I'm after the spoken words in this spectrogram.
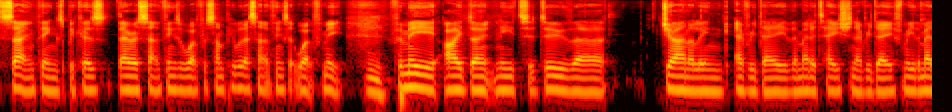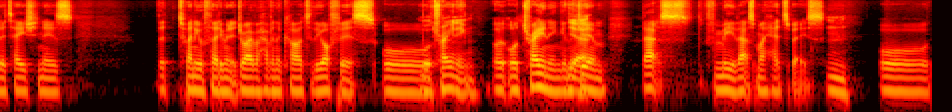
certain things because there are certain things that work for some people, there's certain things that work for me. Mm. For me, I don't need to do the journaling every day, the meditation every day. For me, the meditation is the 20 or 30 minute drive I have in the car to the office or, Or training. or, or training in the gym. That's, for me, that's my headspace. Mm. Or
